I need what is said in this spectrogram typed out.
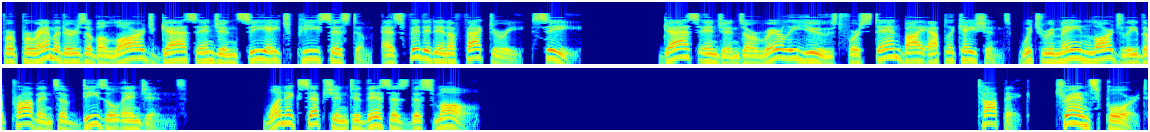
For parameters of a large gas engine CHP system, as fitted in a factory, see. Gas engines are rarely used for standby applications, which remain largely the province of diesel engines. One exception to this is the small. Topic: Transport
